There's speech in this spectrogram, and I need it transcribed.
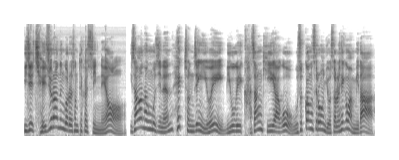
이제 제주라는 거를 선택할 수 있네요. 이상한 항무지는 핵 전쟁 이후의 미국의 가장 기이하고 우스꽝스러운 요소를 해금합니다.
